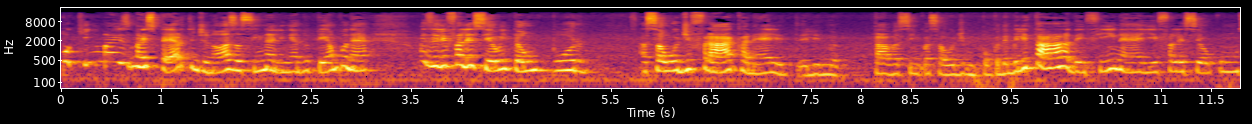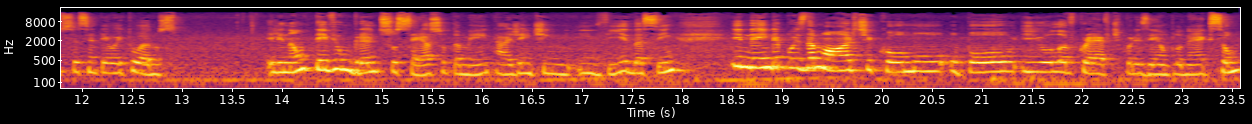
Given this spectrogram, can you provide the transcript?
pouquinho mais mais perto de nós assim na linha do tempo, né? Mas ele faleceu, então, por a saúde fraca, né? Ele, ele tava, assim, com a saúde um pouco debilitada, enfim, né? E faleceu com 68 anos. Ele não teve um grande sucesso também, tá, gente, em, em vida, assim e nem depois da morte, como o Poe e o Lovecraft, por exemplo, né, que são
